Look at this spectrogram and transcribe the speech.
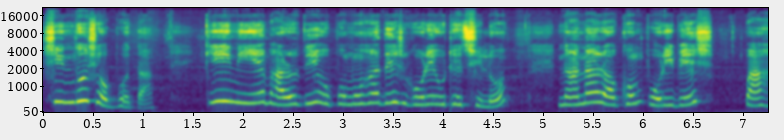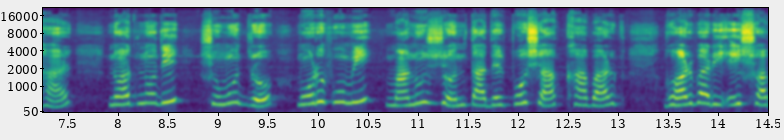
সিন্ধু সভ্যতা। কী নিয়ে ভারতীয় উপমহাদেশ গড়ে উঠেছিল? নানা রকম পরিবেশ, পাহাড়, নদ নদী, সমুদ্র, মরুভূমি, মানুষজন, তাদের পোশাক, খাবার, ঘরবাড়ি, এই সব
